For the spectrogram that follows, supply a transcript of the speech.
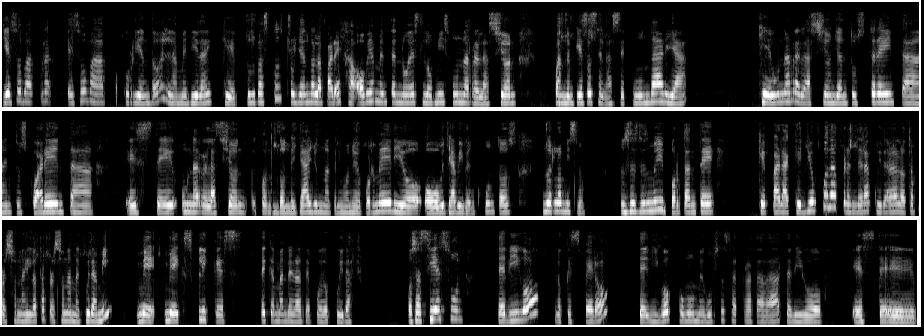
Y eso va, eso va ocurriendo en la medida en que pues, vas construyendo la pareja. Obviamente no es lo mismo una relación cuando empiezas en la secundaria que una relación ya en tus 30, en tus 40, este, una relación con, donde ya hay un matrimonio por medio o ya viven juntos. No es lo mismo. Entonces es muy importante que para que yo pueda aprender a cuidar a la otra persona y la otra persona me cuida a mí, me, me expliques de qué manera te puedo cuidar. O sea, si es un, te digo lo que espero, te digo cómo me gusta ser tratada, te digo, este,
